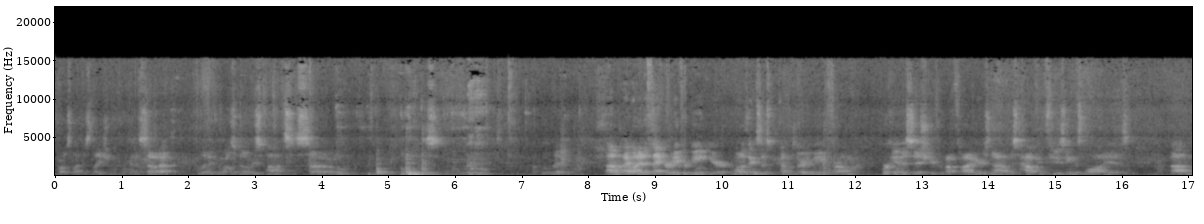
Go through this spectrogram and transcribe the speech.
proposed legislation for Minnesota related to oil spill response. So. Um, I wanted to thank everybody for being here. One of the things that's become clear to me from working on this issue for about five years now is how confusing this law is. Um,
